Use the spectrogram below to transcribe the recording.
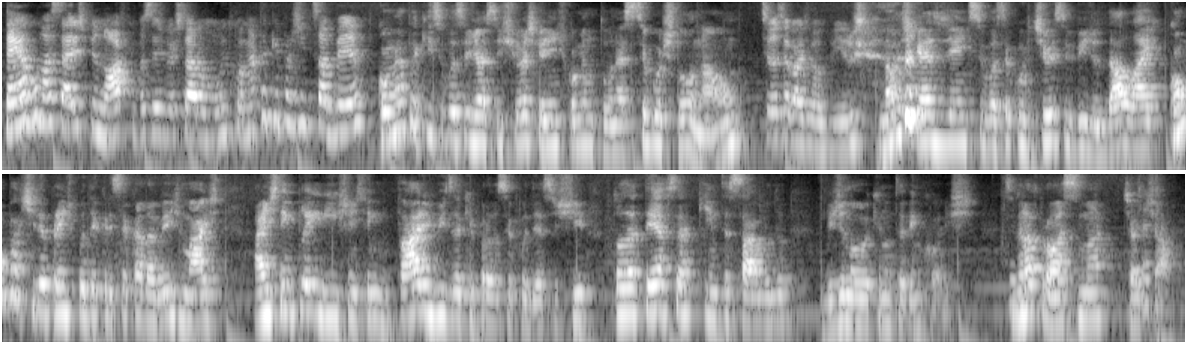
Tem alguma série spin-off que vocês gostaram muito? Comenta aqui pra gente saber Comenta aqui se você já assistiu, acho que a gente comentou, né? Se você gostou ou não. se você gosta de vampiros. Não esquece, gente, se você curtiu esse vídeo, dá like, compartilha pra gente poder crescer cada vez mais. A gente tem playlist, a gente tem vários vídeos aqui pra você poder assistir. Toda terça, quinta e sábado, vídeo novo aqui no TV em Cores. Se vê na próxima. Tchau, Tchau, tchau.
